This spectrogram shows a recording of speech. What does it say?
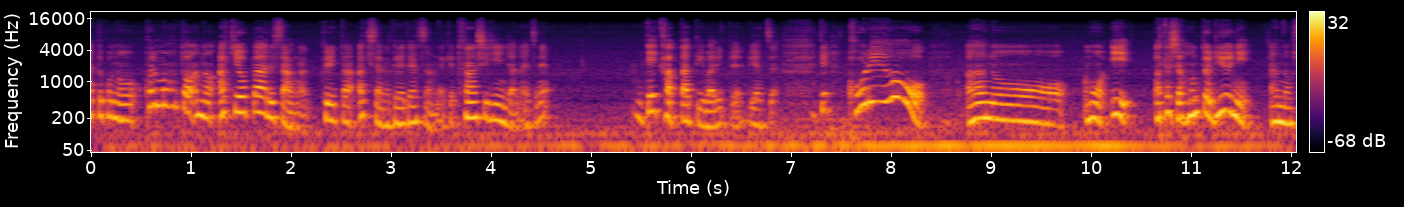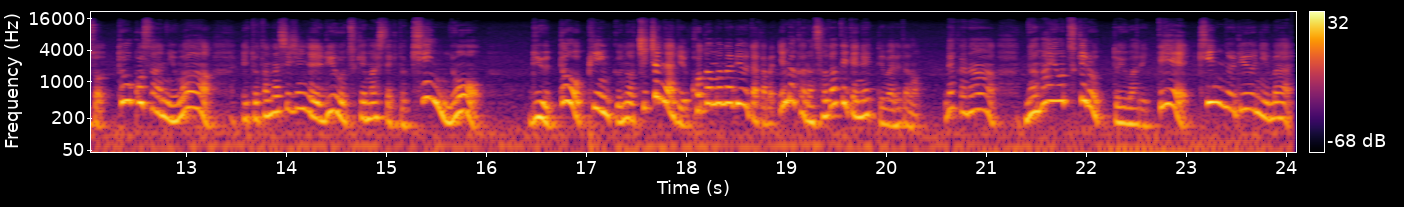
あとこのこれも本当あのアキオパールさんがくれたアキさんがくれたやつなんだけど田無神社のやつね。で買ったって言われてるやつ。でこれをあのー、もういい。私は本当竜にあのそう東子さんには、えっと、田無神社で竜をつけましたけど金の竜とピンクのちっちゃな竜子供の竜だから今から育ててねって言われたの。だから名前を付けろと言われて金の竜には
